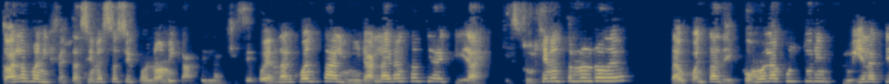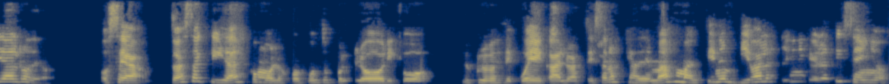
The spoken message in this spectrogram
Todas las manifestaciones socioeconómicas de las que se pueden dar cuenta al mirar la gran cantidad de actividades que surgen en torno al rodeo, dan cuenta de cómo la cultura influye en la actividad del rodeo. O sea, todas actividades como los conjuntos folclóricos, los clubes de cueca, los artesanos que además mantienen vivas las técnicas y los diseños,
